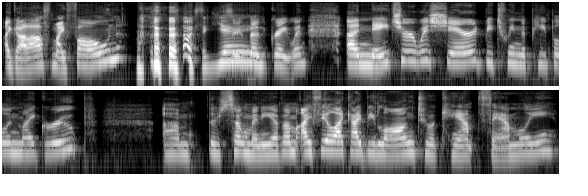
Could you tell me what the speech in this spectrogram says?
I got off my phone. Yay. That's a great one. Uh, nature was shared between the people in my group. Um, there's so many of them. I feel like I belong to a camp family.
